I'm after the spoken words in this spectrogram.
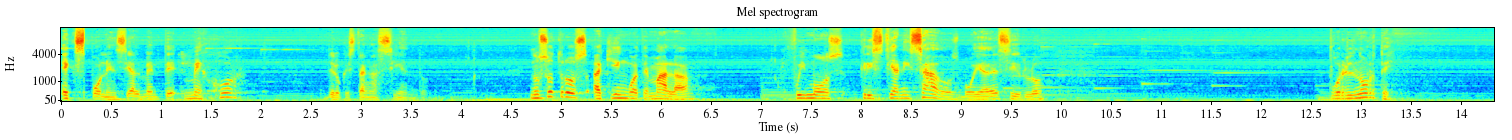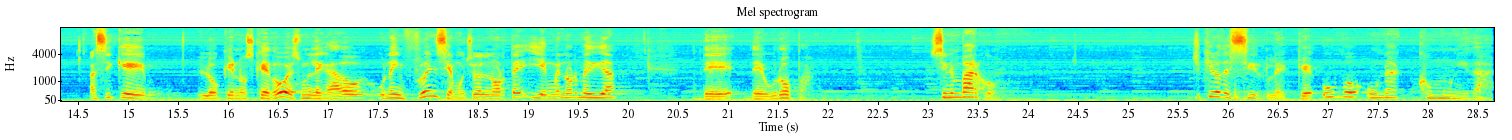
exponencialmente mejor de lo que están haciendo. Nosotros aquí en Guatemala fuimos cristianizados, voy a decirlo, por el norte. Así que lo que nos quedó es un legado, una influencia mucho del norte y en menor medida de, Europa. Sin embargo, yo quiero decirle que hubo una comunidad,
